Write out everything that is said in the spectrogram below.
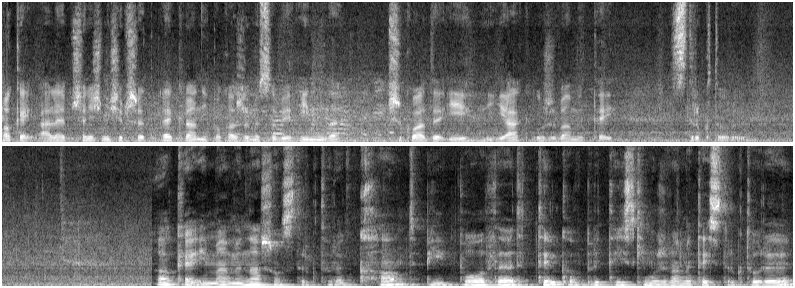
Ok, ale przenieśmy się przed ekran i pokażemy sobie inne przykłady i jak używamy tej struktury. Ok, i mamy naszą strukturę can't be bothered. Tylko w brytyjskim używamy tej struktury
